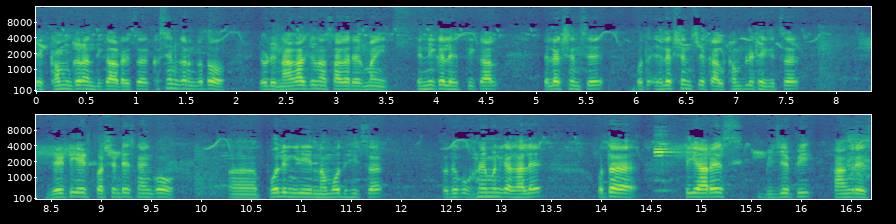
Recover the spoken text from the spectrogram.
एक कम करन दिकाल रहे कसेन करन तो एवढे नागार्जुना सागर एरमाई एन्निकल हेती काल इलेक्शन से वो तो इलेक्शन से काल कंप्लीट है एटी एट परसेंटेज कहीं को पोलिंग ही नमोद ही सर तो देखो घने मन क्या घाले उत T R S BJP Congress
